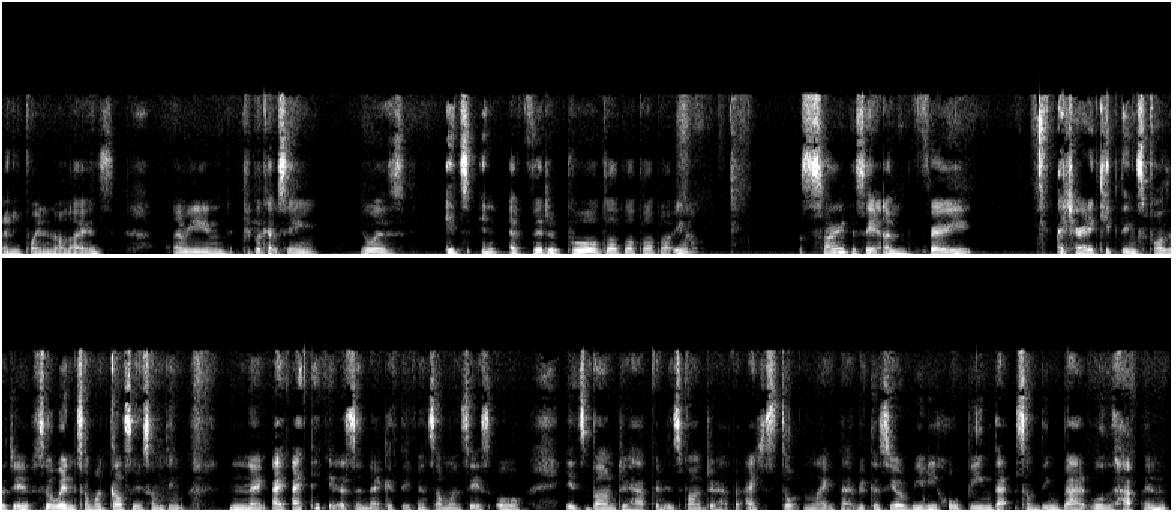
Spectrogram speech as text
any point in our lives i mean people kept saying it was it's inevitable blah blah blah blah you know sorry to say, I'm very. I try to keep things positive. So when someone tells me something, neg- I, I take it as a negative. When someone says, "Oh, it's bound to happen," it's bound to happen. I just don't like that because you're really hoping that something bad will happen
